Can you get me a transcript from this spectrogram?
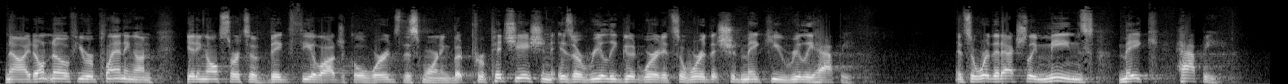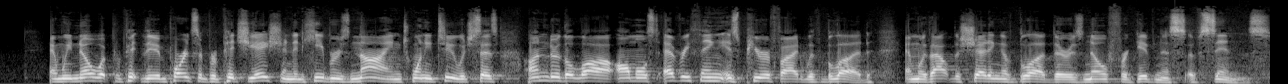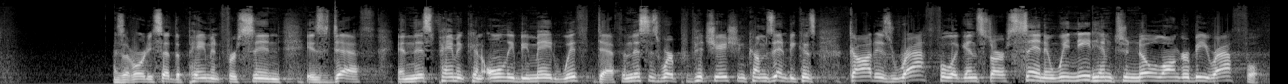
Now, I don't know if you were planning on getting all sorts of big theological words this morning, but propitiation is a really good word. It's a word that should make you really happy. It's a word that actually means make happy. And we know what the importance of propitiation in Hebrews 9:22 which says under the law almost everything is purified with blood and without the shedding of blood there is no forgiveness of sins. As I've already said the payment for sin is death and this payment can only be made with death. And this is where propitiation comes in because God is wrathful against our sin and we need him to no longer be wrathful.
